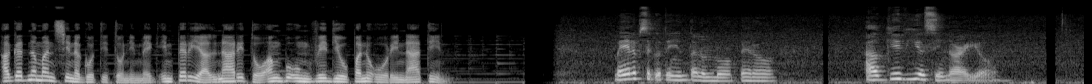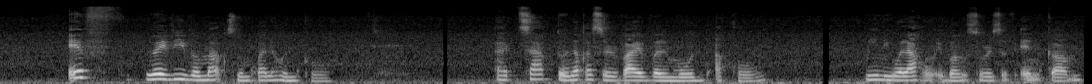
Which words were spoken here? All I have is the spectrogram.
Agad naman sinagot ito ni Meg Imperial narito ang buong video panoorin natin. Mahirap sagutin yung tanong mo, pero I'll give you a scenario. If may Viva Max nung panahon ko, at sakto naka-survival mode ako, meaning wala akong ibang source of income,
